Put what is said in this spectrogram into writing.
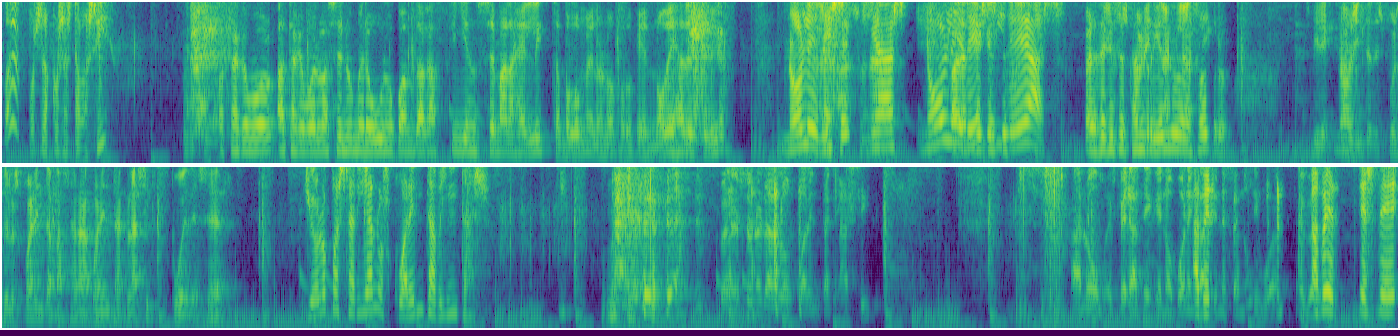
bueno, pues la cosa estaba así. Hasta que, hasta que vuelva a ser número uno cuando haga 100 semanas en lista, por lo menos, ¿no? Porque no deja de subir. No le des ideas, no le des ideas. Parece que se están 40 riendo de nosotros. Directamente después de los 40 pasará a 40 Classic, puede ser. Yo lo pasaría a los 40 vintage. Pero eso no era los 40 Classic. Ah, no, espérate, que no ponen A ver, canciones antiguas. es A ver, desde,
